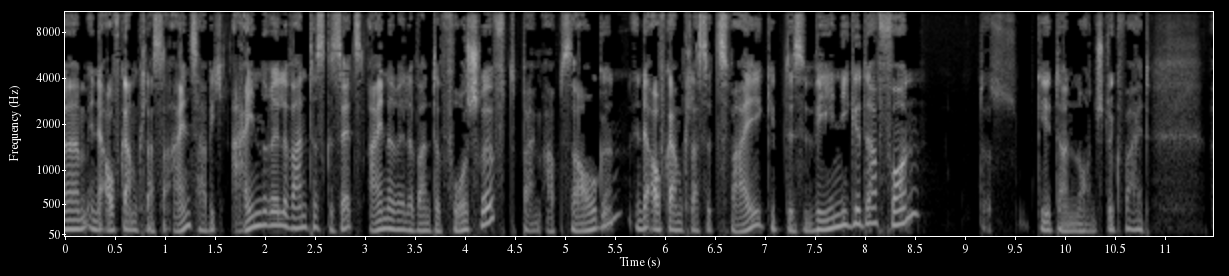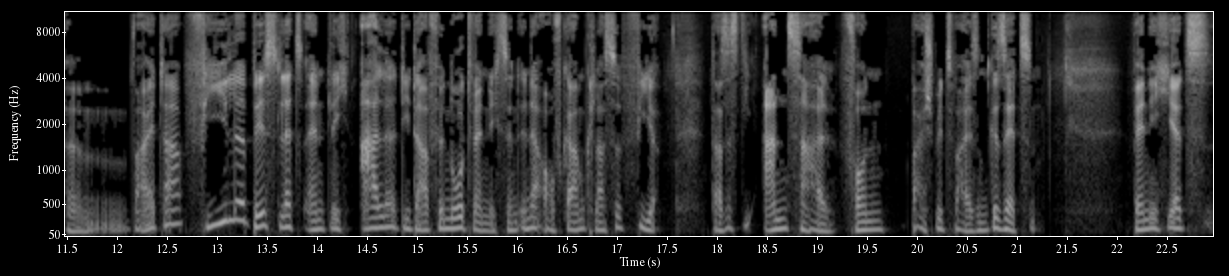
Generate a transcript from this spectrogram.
in der Aufgabenklasse 1 habe ich ein relevantes Gesetz, eine relevante Vorschrift beim Absaugen. In der Aufgabenklasse 2 gibt es wenige davon. Das geht dann noch ein Stück weit ähm, weiter. Viele bis letztendlich alle, die dafür notwendig sind in der Aufgabenklasse 4. Das ist die Anzahl von beispielsweise Gesetzen. Wenn ich jetzt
